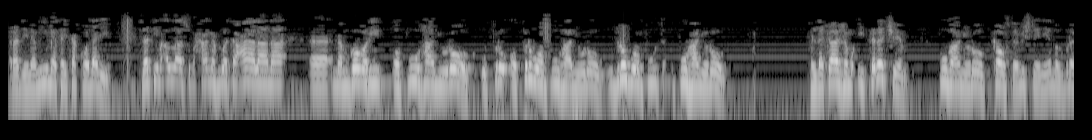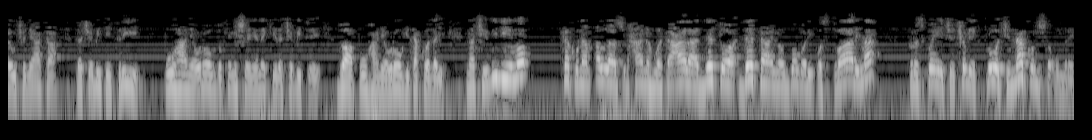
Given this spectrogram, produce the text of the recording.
radi namimeta i tako dalje. Zatim Allah subhanahu wa ta'ala na E, nam govori o puhanju rog, u pr o prvom puhanju rog, u drugom put puhanju rog. Ili da kažemo i trećem puhanju rog, kao što je mišljenje jednog broja učenjaka, da će biti tri puhanja u rog, dok je mišljenje neki da će biti dva puhanja u rog i tako dalje. Znači vidimo kako nam Allah subhanahu wa ta'ala detaljno govori o stvarima kroz koje će čovjek proći nakon što umre.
